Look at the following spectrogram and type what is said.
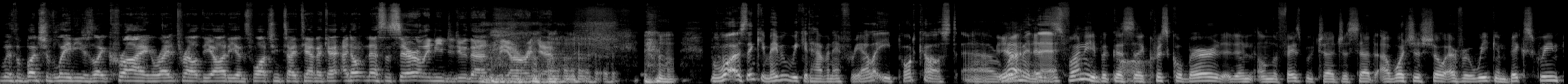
with a bunch of ladies like crying right throughout the audience watching Titanic. I, I don't necessarily need to do that in VR again. but what I was thinking, maybe we could have an F reality podcast uh, yeah, room in there. it's funny because uh, Oh. Chris Colbert in, on the Facebook chat just said, "I watch this show every week in Bigscreen.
